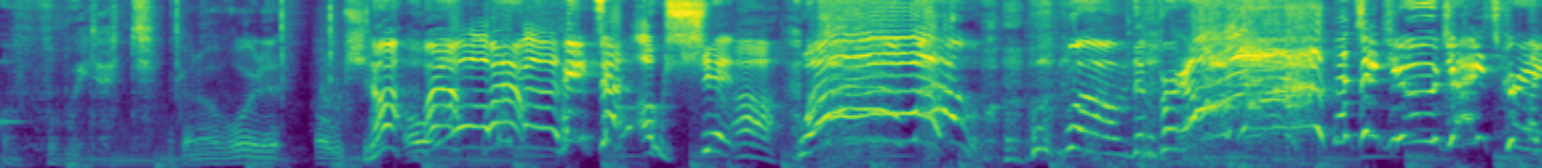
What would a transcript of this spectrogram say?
avoid it. Gonna avoid it. Oh shit. No, oh, wow, oh my wow, God. pizza! Oh shit. Oh, whoa! Whoa, the burger. Ah! That's a huge ice cream!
